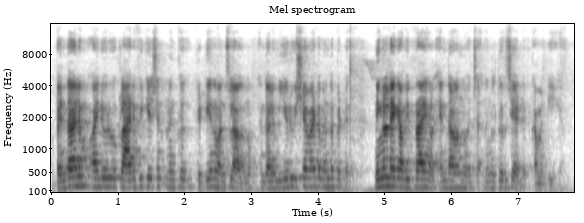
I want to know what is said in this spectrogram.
അപ്പോൾ എന്തായാലും അതിന്റെ ഒരു ക്ലാരിഫിക്കേഷൻ നിങ്ങൾക്ക് കിട്ടിയെന്ന് മനസ്സിലാകുന്നു. എന്തായാലും ഈ ഒരു വിഷയമായിട്ട് ബന്ധപ്പെട്ട് നിങ്ങളുടെയൊക്കെ അഭിപ്രായങ്ങൾ എന്താണെന്ന് വെച്ചാൽ നിങ്ങൾ തീർച്ചയായിട്ടും കമന്റ് ചെയ്യുക.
